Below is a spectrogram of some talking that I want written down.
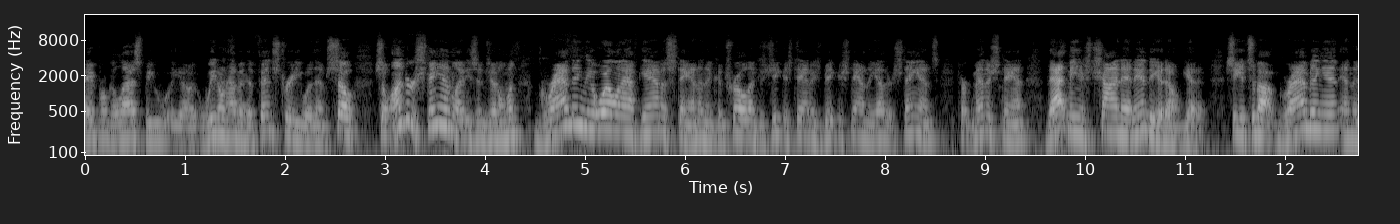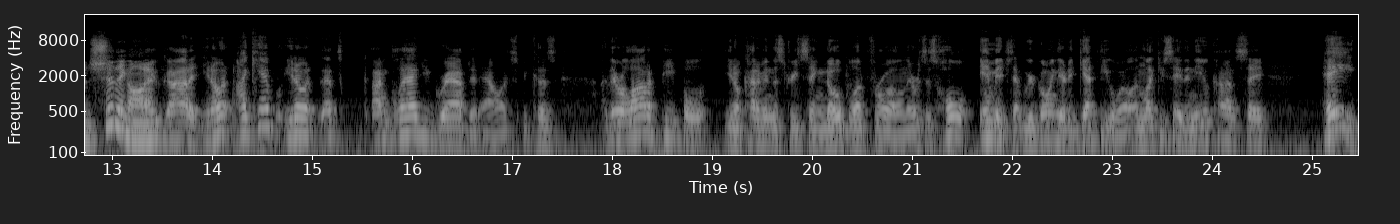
April Glaspie, we, uh, we don't That's have right. a defense treaty with them. So, so understand, ladies and gentlemen, grabbing the oil in Afghanistan and then controlling Tajikistan, Uzbekistan, the other stands, Turkmenistan, that means China and India don't get it. See, it's about grabbing it and then sitting on it. You got it. You know what? I can't, you know what? That's, I'm glad you grabbed it, Alex, because – there were a lot of people, you know, kind of in the streets saying no blood for oil, and there was this whole image that we were going there to get the oil. And like you say, the neocons say, "Hey,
